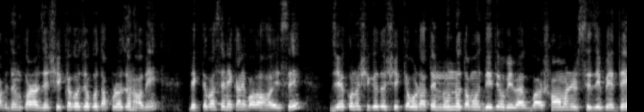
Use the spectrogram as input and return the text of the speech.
আবেদন করার যে শিক্ষাগত যোগ্যতা প্রয়োজন হবে, দেখতে পাচ্ছেন এখানে বলা হয়েছে যে কোনো শিক্ষিত শিক্ষা বোর্ড হতে ন্যূনতম দ্বিতীয় বিভাগ বা সমমানের সিজিপিএতে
